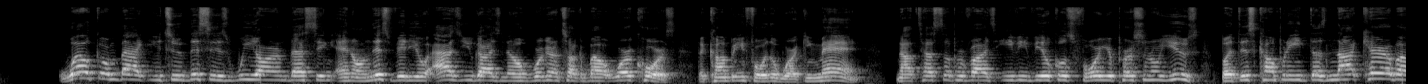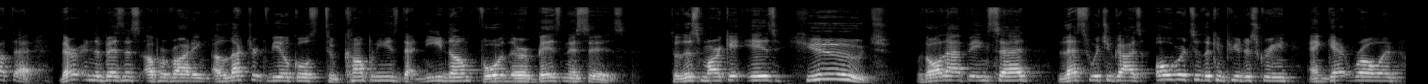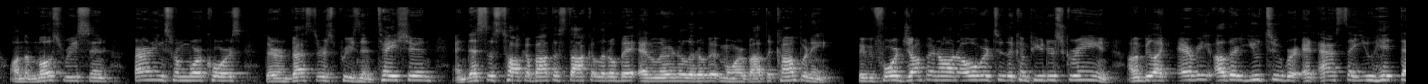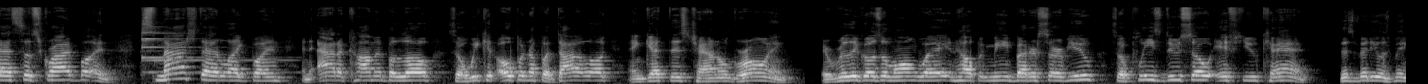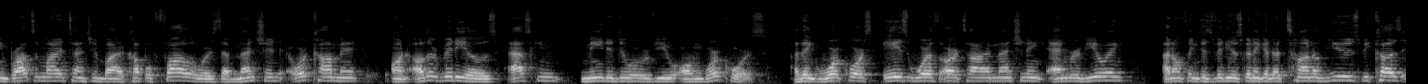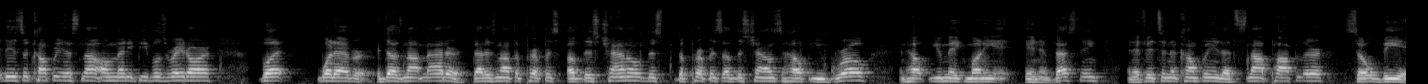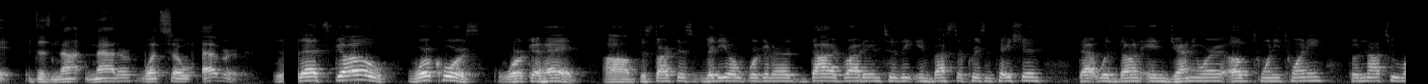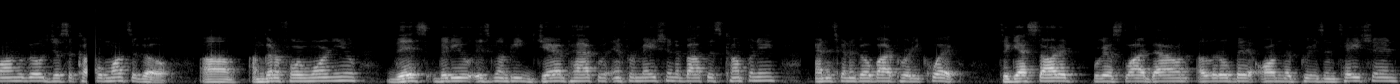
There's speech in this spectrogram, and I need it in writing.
Welcome back YouTube, this is We Are Investing and on this video, as you guys know, we're going to talk about Workhorse, the company for the working man. Now Tesla provides EV vehicles for your personal use, but this company does not care about that. They're in the business of providing electric vehicles to companies that need them for their businesses. So this market is huge. With all that being said, let's switch you guys over to the computer screen and get rolling on the most recent earnings from Workhorse, their investors presentation, and let's just talk about the stock a little bit and learn a little bit more about the company. But before jumping on over to the computer screen, I'm gonna be like every other YouTuber and ask that you hit that subscribe button, smash that like button, and add a comment below so we can open up a dialogue and get this channel growing. It really goes a long way in helping me better serve you, so please do so if you can. This video is being brought to my attention by a couple followers that mentioned or comment on other videos asking me to do a review on Workhorse. I think Workhorse is worth our time mentioning and reviewing. I don't think this video is going to get a ton of views because it is a company that's not on many people's radar, but whatever. It does not matter. That is not the purpose of this channel. This the purpose of this channel is to help you grow and help you make money in investing. And if it's in a company that's not popular, so be it. It does not matter whatsoever. Let's go. Workhorse, work ahead. Um, to start this video, we're going to dive right into the investor presentation that was done in January of 2020. So not too long ago, just a couple months ago. Um, I'm going to forewarn you, this video is going to be jam-packed with information about this company and it's going to go by pretty quick. To get started, we're going to slide down a little bit on the presentation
